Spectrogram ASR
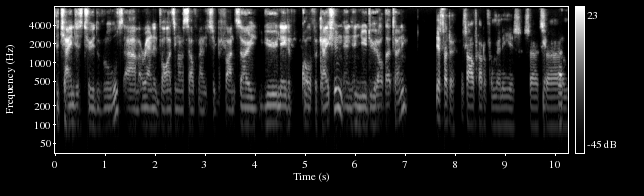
the changes to the rules um, around advising on a self-managed super fund. So you need a qualification, and, and you do hold that, Tony. Yes, I do. So I've held it for many years. So it's yeah. um,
